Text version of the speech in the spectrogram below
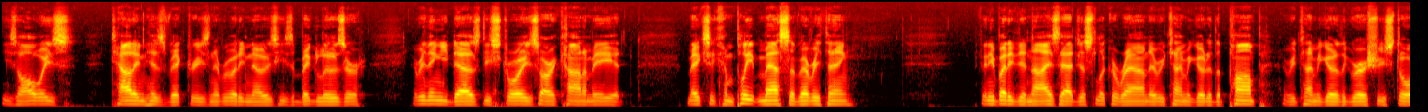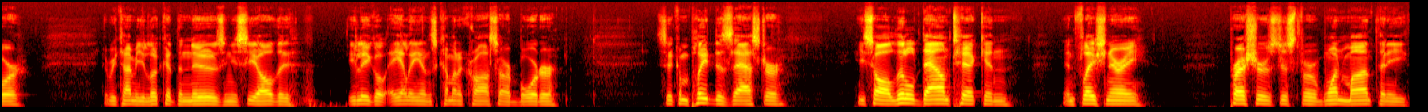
He's always touting his victories, and everybody knows he's a big loser. Everything he does destroys our economy. It makes a complete mess of everything. Anybody denies that, just look around every time you go to the pump, every time you go to the grocery store, every time you look at the news and you see all the illegal aliens coming across our border. It's a complete disaster. He saw a little downtick in inflationary pressures just for one month, and he,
